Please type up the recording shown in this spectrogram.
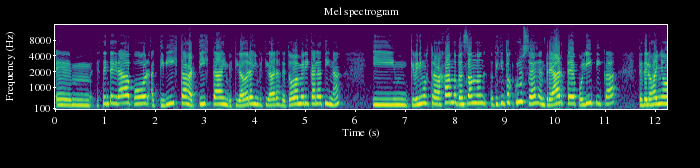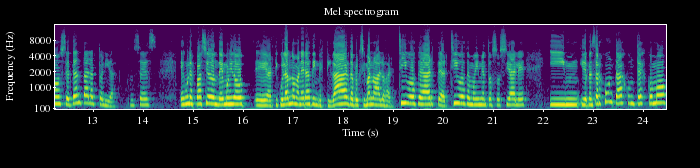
em, está integrada por activistas, artistas, investigadoras e investigadoras de toda América Latina y que venimos trabajando pensando en los distintos cruces entre arte, política, desde los años 70 a la actualidad. Entonces, es un espacio donde hemos ido eh, articulando maneras de investigar, de aproximarnos a los archivos de arte, archivos de movimientos sociales y, de pensar juntas, juntas, cómo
